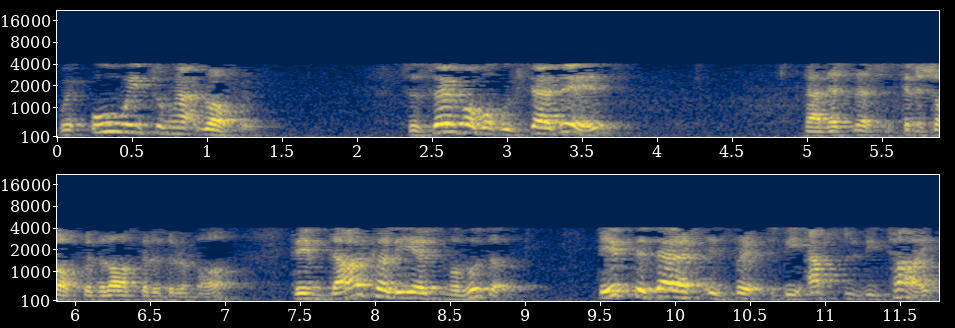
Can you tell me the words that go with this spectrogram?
we're always talking about roughly. So, so far what we've said is, now let's, let's just finish off with the last bit of the mahuda. If the derech is for it to be absolutely tight,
